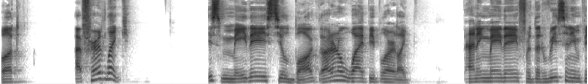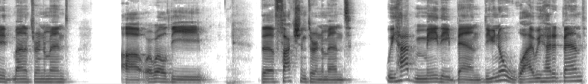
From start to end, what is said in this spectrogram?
but I've heard like is Mayday still bugged? I don't know why people are like banning Mayday for the recent Infinite Mana tournament, uh, or well the the faction tournament. We had Mayday banned. Do you know why we had it banned?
